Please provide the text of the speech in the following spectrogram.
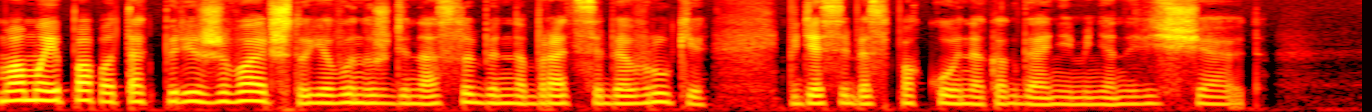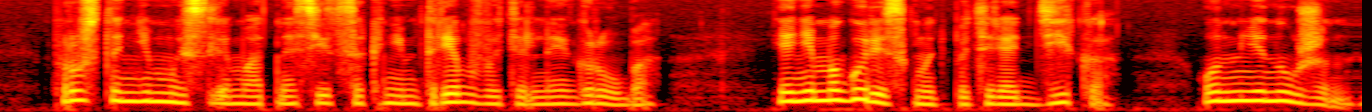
Мама и папа так переживают, что я вынуждена особенно брать себя в руки, ведя себя спокойно, когда они меня навещают. Просто немыслимо относиться к ним требовательно и грубо. Я не могу рискнуть потерять Дика. Он мне нужен.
